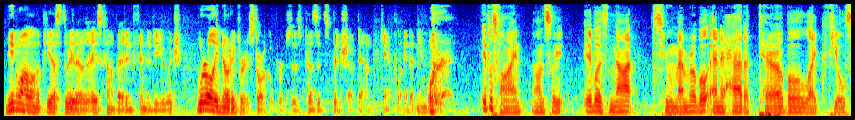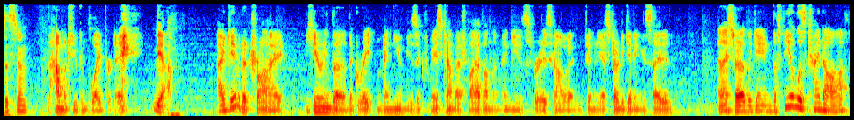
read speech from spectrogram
Meanwhile, on the PS3, there was Ace Combat Infinity, which we're only noting for historical purposes because it's been shut down. You can't play it anymore. It was fine, honestly. It was not too memorable, and it had a terrible like fuel system. How much you can play per day. Yeah, I gave it a try. Hearing the, the great menu music from Ace Combat 5 on the menus for Ace Combat Infinity, I started getting excited. And I started the game. The feel was kind of off.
